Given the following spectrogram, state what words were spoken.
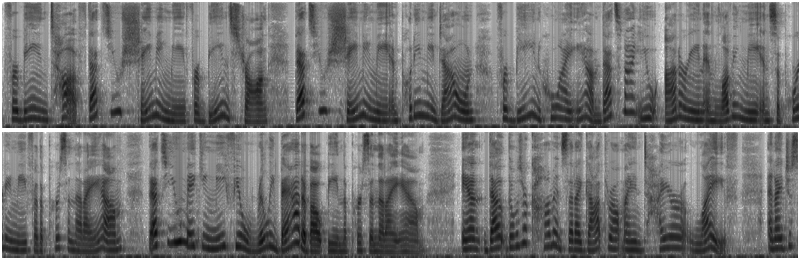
for being tough. That's you shaming me for being strong. That's you shaming me and putting me down for being who I am. That's not you honoring and loving me and supporting me for the person that I am. That's you making me feel really bad about being the person that I am. And that those are comments that I got throughout my entire life. And I just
